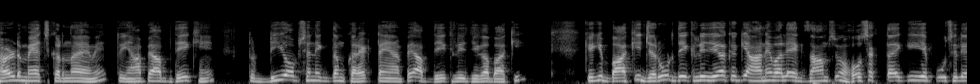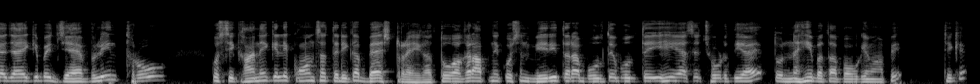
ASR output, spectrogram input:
थर्ड मैच करना है हमें तो यहाँ पे आप देखें तो डी ऑप्शन एकदम करेक्ट है यहाँ पे, आप देख लीजिएगा बाकी। क्योंकि बाकी ज़रूर देख लीजिएगा, क्योंकि आने वाले एग्ज़ाम्स में हो सकता है कि ये पूछ लिया जाए कि भाई जेवलिन थ्रो को सिखाने के लिए कौन सा तरीका बेस्ट रहेगा। तो अगर आपने क्वेश्चन मेरी तरह बोलते बोलते ही ऐसे छोड़ दिया है तो नहीं बता पाओगे वहाँ पे, ठीक है?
